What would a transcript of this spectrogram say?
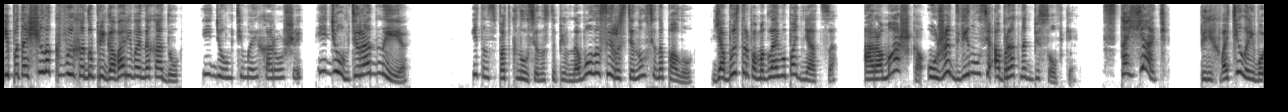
и потащила к выходу, приговаривая на ходу. «Идемте, мои хорошие, идемте, родные!» Итан споткнулся, наступив на волосы, и растянулся на полу. Я быстро помогла ему подняться, а Ромашка уже двинулся обратно к бесовке. «Стоять!» Перехватила его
